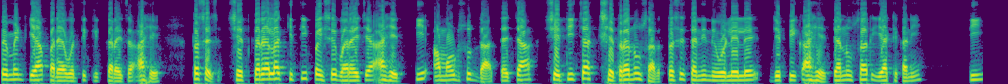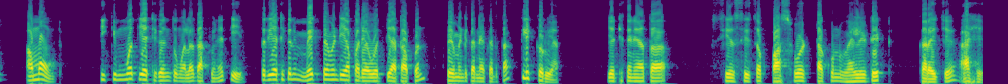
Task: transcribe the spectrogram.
पेमेंट या पर्यायावरती क्लिक करायचं आहे. तसेच शेतकऱ्याला किती पैसे भरायचे आहेत ती अमाऊंट सुद्धा त्याच्या शेतीच्या क्षेत्रानुसार तसेच त्यांनी निवडलेले जे पीक आहे त्यानुसार या ठिकाणी ती अमाऊंट ती किंमत या ठिकाणी तुम्हाला दाखवण्यात येईल. तर या ठिकाणी मेक पेमेंट या पर्यायावरती आता आपण पेमेंट करण्याकरता क्लिक करूया. या ठिकाणी आता सी एस सीचा पासवर्ड टाकून व्हॅलिडेट करायचे आहे.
